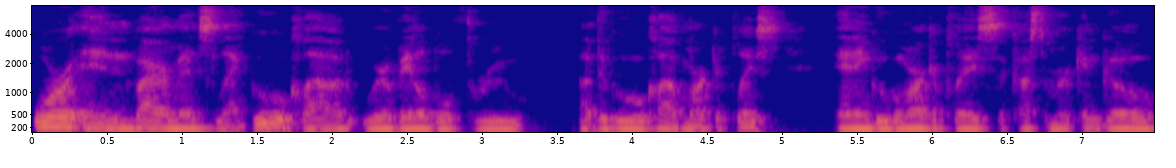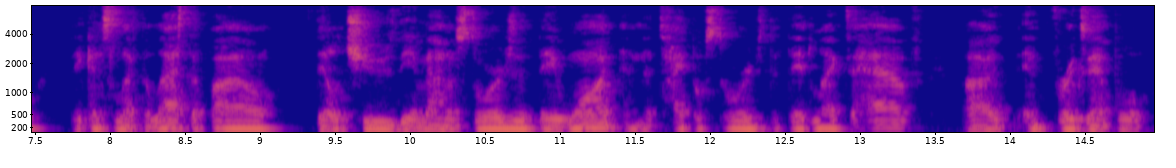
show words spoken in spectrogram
or in environments like Google Cloud, we're available through uh, the Google Cloud Marketplace. And in Google Marketplace, a customer can go, they can select Elastifile, they'll choose the amount of storage that they want and the type of storage that they'd like to have. Uh, and for example,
